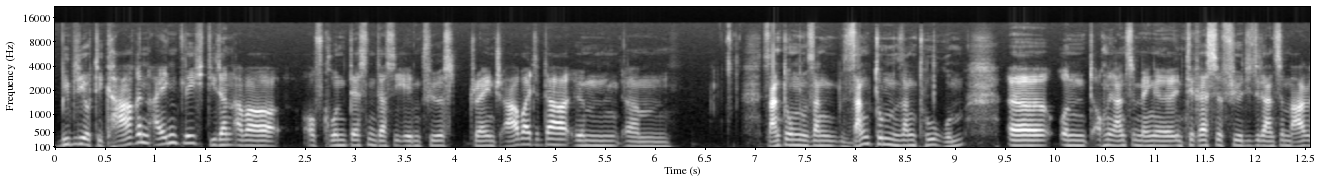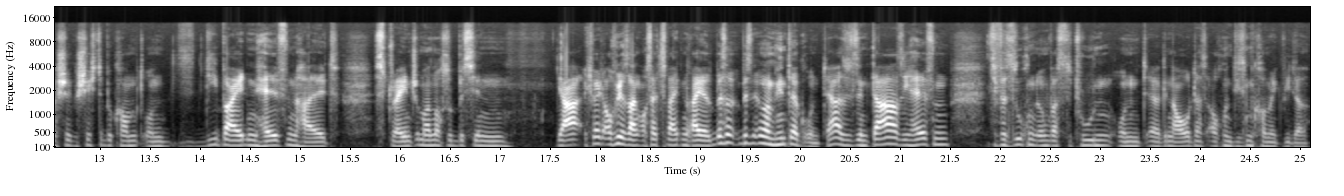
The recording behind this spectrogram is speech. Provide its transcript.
Bibliothekarin eigentlich, die dann aber aufgrund dessen, dass sie eben für Strange arbeitet da im ähm, Sanctum, San Sanctum Sanctorum äh, und auch eine ganze Menge Interesse für diese ganze magische Geschichte bekommt und die beiden helfen halt Strange immer noch so ein bisschen ja, ich werde auch wieder sagen, aus der zweiten Reihe, ein bisschen, bisschen, immer im Hintergrund. Ja, also sie sind da, sie helfen, sie versuchen irgendwas zu tun und äh, genau das auch in diesem Comic wieder.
